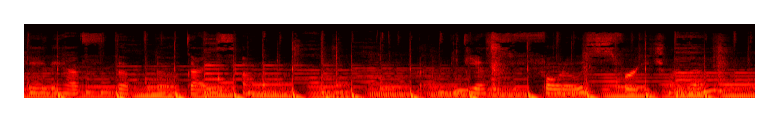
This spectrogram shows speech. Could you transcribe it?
okay, they have the, the guys, um, the BTS photos for each one of them.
